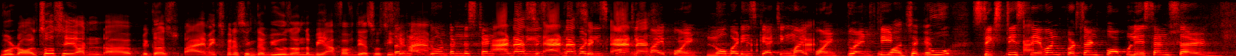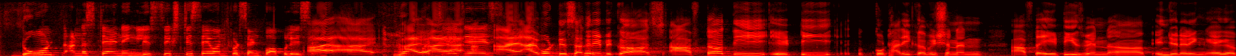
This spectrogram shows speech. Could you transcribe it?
would also say on uh, because I am expressing the views on the behalf of the association. Sir, I, am, don't understand. And nobody as is, and nobody as catching and as, my point. Nobody is catching my point. 20 to 67% population, sir, don't understand English. 67% population. I, I, I, I, I, I would disagree because after the 80 Kothari Commission and after 80s when uh, engineering uh,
